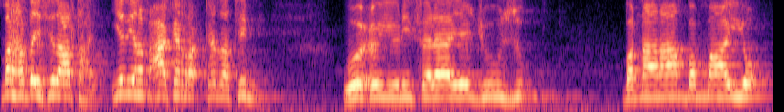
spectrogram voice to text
Mar hadday sidaa tahay iyadiina maxaa ka ka ratibni wuxuu yihi falaa yajuuzu banaanaanba maayo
